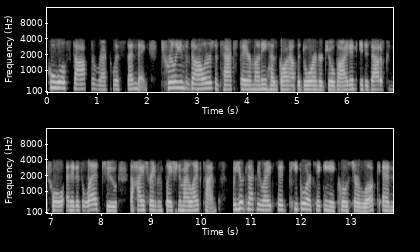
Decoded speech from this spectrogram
who will stop the reckless spending. Trillions of dollars of taxpayer money has gone out the door under Joe Biden. It is out of control, and it has led to the highest rate of inflation in my lifetime. But you're exactly right, Sid. People are taking a closer look, and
